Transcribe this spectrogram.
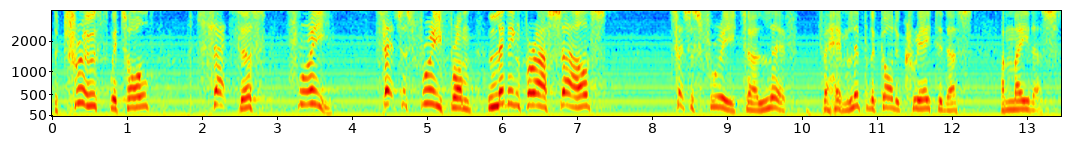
the truth, we're told, sets us free. Sets us free from living for ourselves, sets us free to live for Him, live for the God who created us and made us.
